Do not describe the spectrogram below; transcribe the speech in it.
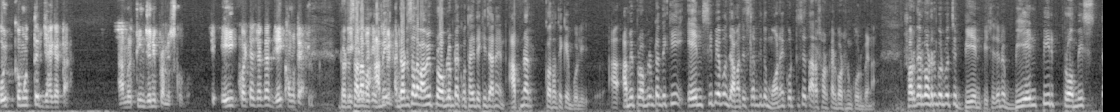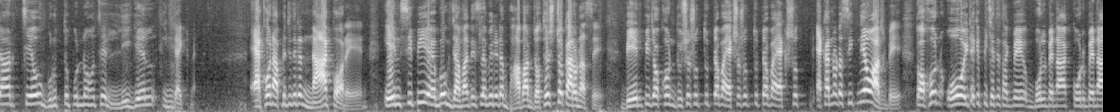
ঐক্যমত্যের জায়গাটা আমরা তিনজনই প্রমিস করব যে এই কয়টা জায়গা যেই ক্ষমতা আসুক ডক্টর সালাম আমি ডক্টর সালাম আমি প্রবলেমটা কোথায় দেখি জানেন? আপনার কথা থেকে বলি। আমি প্রবলেমটা দেখি এনসিপি এবং জামাত ইসলাম কিন্তু মনে করতেছে তারা সরকার গঠন করবে না। সরকার গঠন করবে হচ্ছে বিএনপি সেজন্য বিএনপির প্রমিসটার চেয়েও গুরুত্বপূর্ণ হচ্ছে লিগেল ইন্ডাইটমেন্ট এখন আপনি যদি এটা না করেন এনসিপি এবং জামাত ইসলামের এটা ভাবার যথেষ্ট কারণ আছে। বিএনপি যখন দুশো সত্তরটা বা একশো সত্তরটা বা একশো একান্নটা সিট নিয়েও আসবে তখন ও এটাকে পিছাতে থাকবে বলবে না করবে না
